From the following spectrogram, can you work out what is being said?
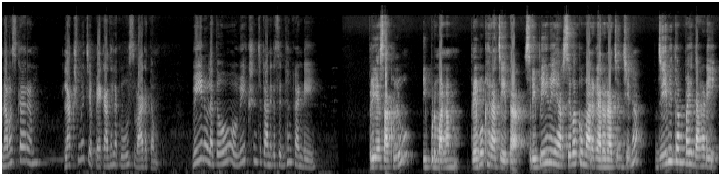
నమస్కారం. లక్ష్మి చెప్పే కథలకు స్వాగతం. వీణులతో వీక్షించటానికి సిద్ధం కండి. ప్రియ సఖులు ఇప్పుడు మనం ప్రముఖ రచయిత శ్రీ పివిఆర్ శివకుమార్ గారు రచించిన జీవితంపై దాడి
